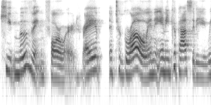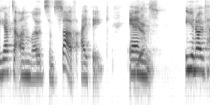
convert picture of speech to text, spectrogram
keep moving forward, right? And to grow in any capacity, we have to unload some stuff, I think. And yes. you know, I've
